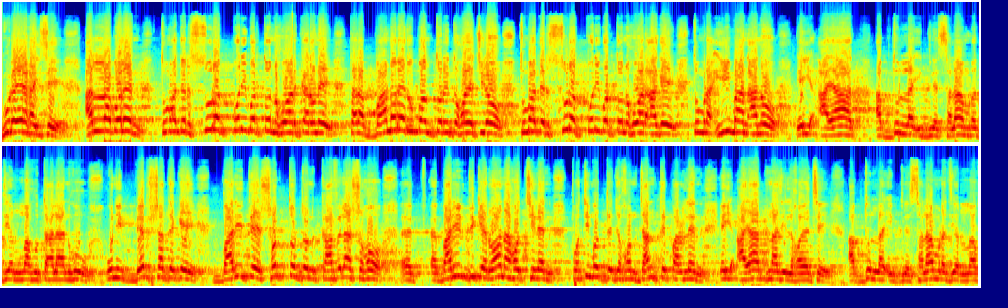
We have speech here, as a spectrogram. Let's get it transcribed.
গুড়াইয়া গাইছে আল্লাহ বলেন, তোমাদের সুরত পরিবর্তন হওয়ার কারণে তারা বানরে রূপান্তরিত হয়েছিল। তোমাদের সুরত পরিবর্তন হওয়ার আগে তোমরা ইমান আনো। এই আয়াত আব্দুল্লাহ ইবনে সালাম রাজি আল্লাহ তালানহু উনি ব্যবসা থেকে বাড়িতে সত্তর জন কাফেলা সহ বাড়ির দিকে রওনা হচ্ছিলেন। প্রতিমধ্যে যখন জানতে পারলেন, এই আয়াত নাজিল হয়েছে। আব্দুল্লাহ ইবনে সালাম রাজি আল্লাহ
